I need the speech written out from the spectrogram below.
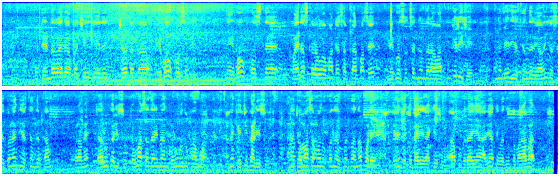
તો ટેન્ડર આવ્યા પછી જે એને છ ટકા એબોવ કોસ્ટ હતી, એ એબોવ કોસ્ટને માઇનસ કરાવવા માટે સરકાર પાસે નેગોશિએશનની અંદર આ વાત મૂકેલી છે અને બે દિવસની અંદર એ આવી જશે, ત્રણેક દિવસની અંદર કામ પણ અમે ચાલુ કરીશું. ચોમાસા દરમિયાન ઘણું બધું કામો અમે ખેંચી કાઢીશું અને ચોમાસામાં લોકોને અગવડતા ન પડે, એની તકેદારી રાખીશું. આપ બધા અહીંયા આવ્યા તે બધું તમારો આભાર.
